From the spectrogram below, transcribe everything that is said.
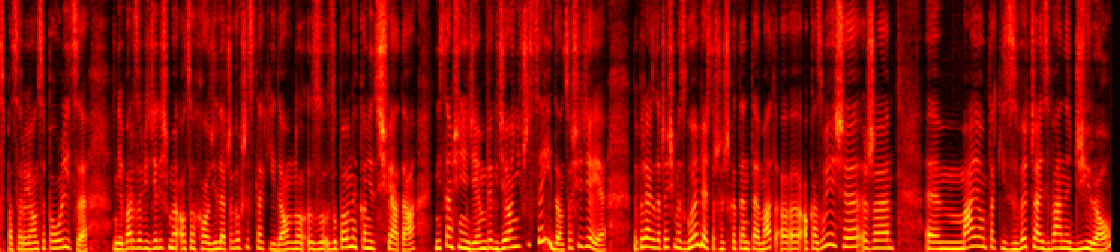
spacerujące po ulicy. Nie bardzo wiedzieliśmy o co chodzi, dlaczego wszyscy tak idą. No zu- zupełny koniec świata, nic tam się nie dzieje. Mówię, gdzie oni wszyscy idą, co się dzieje. Dopiero jak zaczęliśmy zgłębiać troszeczkę ten temat, okazuje się, że mają taki zwyczaj zwany Giro.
